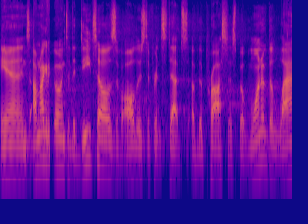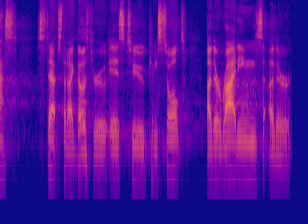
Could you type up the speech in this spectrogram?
And I'm not going to go into the details of all those different steps of the process, but one of the last steps that I go through is to consult other writings, other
